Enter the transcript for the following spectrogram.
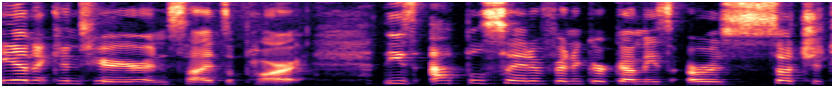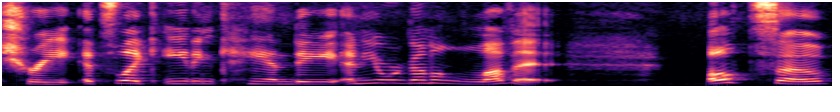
and it can tear your insides apart. These apple cider vinegar gummies are such a treat. It's like eating candy and you are to love it. Also,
